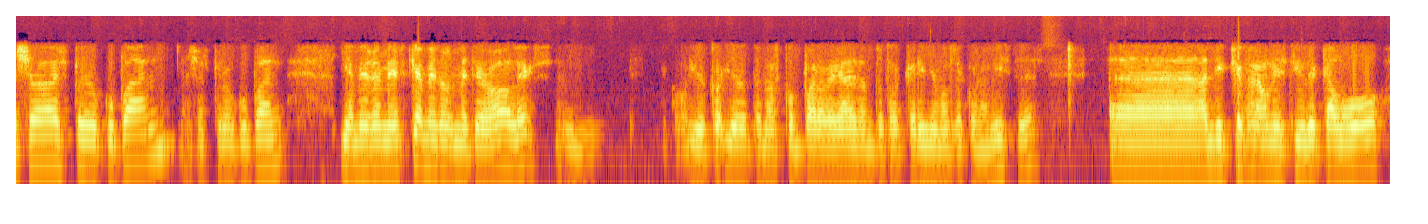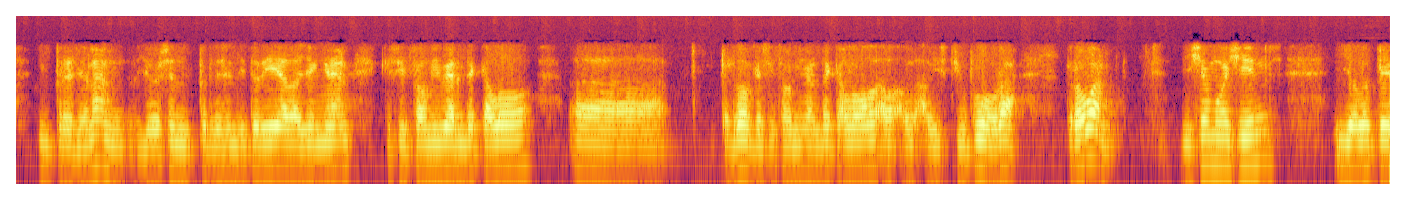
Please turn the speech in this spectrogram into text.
això és preocupant, això és preocupant, i a més a més que a més els meteoròlegs, jo, jo també els comparo a vegades amb tot el carinyo amb els economistes, eh, han dit que farà un estiu de calor impressionant. Jo he sentit a dir a la gent gran que si fa un hivern de calor, eh, perdó, que si fa un hivern de calor a, a l'estiu plourà. Però bueno, deixem-ho així, jo el que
